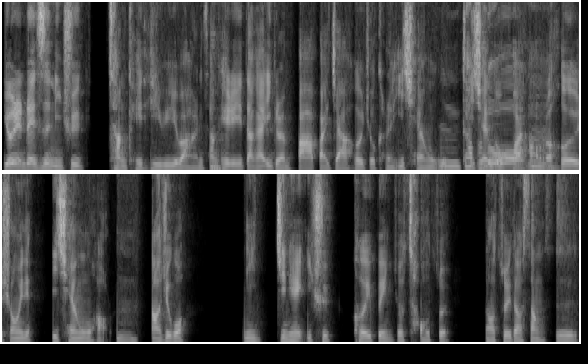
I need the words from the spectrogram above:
有点类似你去唱 KTV 吧，你唱嗯 KTV 大概一个人八百加喝酒，可能一千五嗯，差一千不多多块好了，嗯。喝的凶一点一千五好了，嗯。然后结果你今天一去喝一杯你就超醉，然后醉到丧失。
